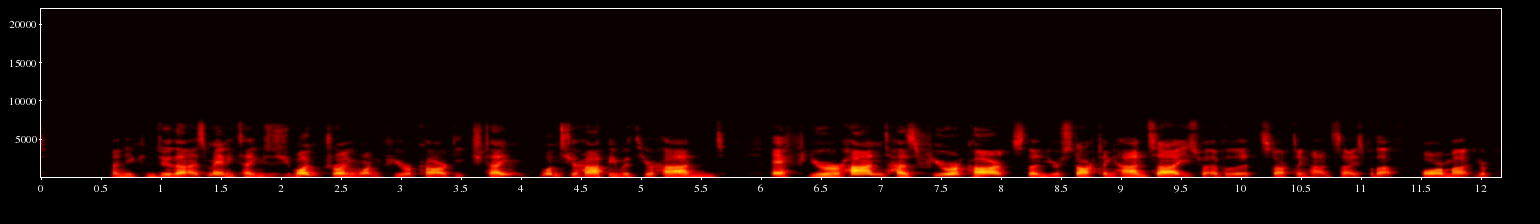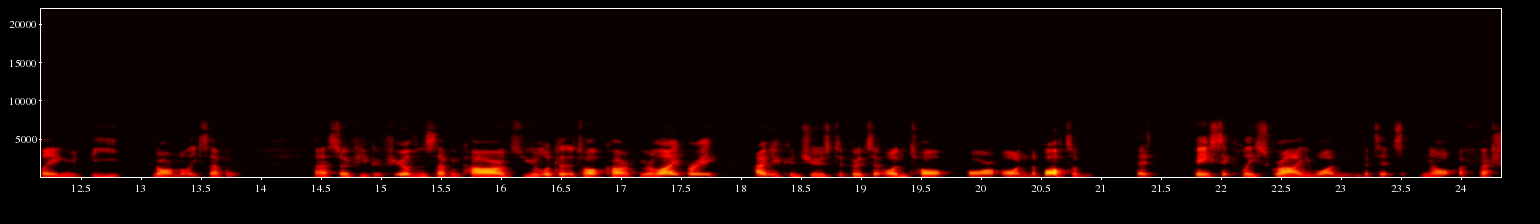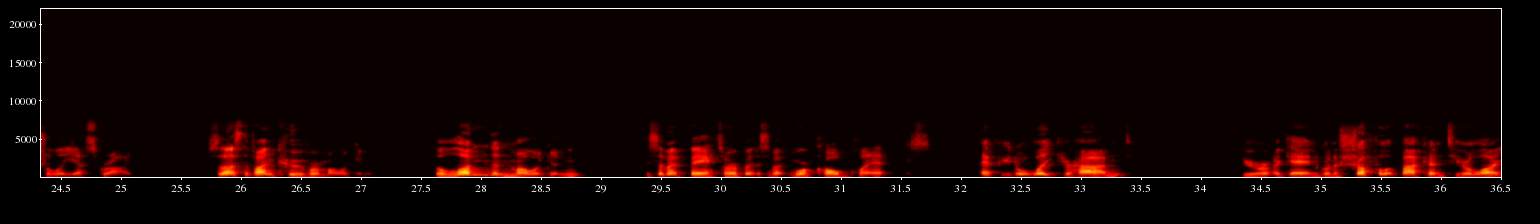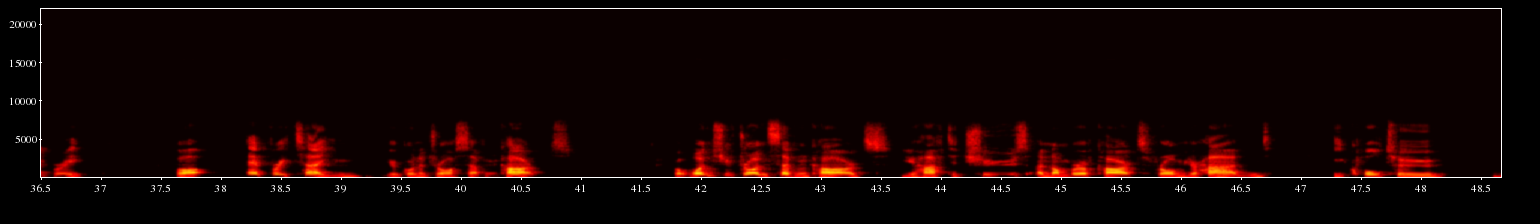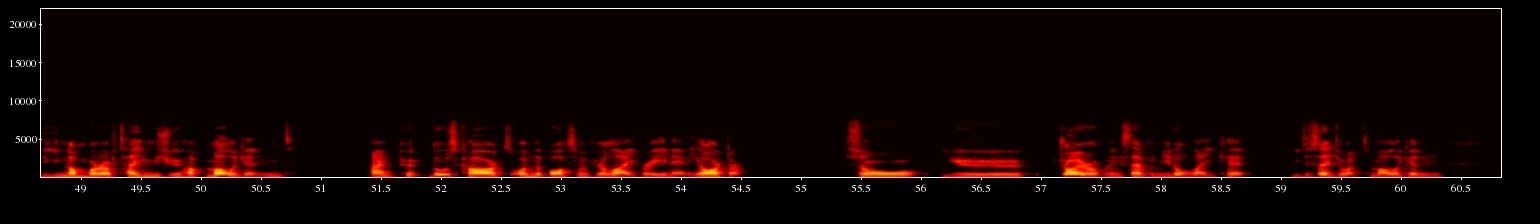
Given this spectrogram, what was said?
And you can do that as many times as you want, drawing one fewer card each time. Once you're happy with your hand, if your hand has fewer cards than your starting hand size, whatever the starting hand size for that format you're playing would be, normally seven. Uh, so if you've got fewer than seven cards, you look at the top card of your library and you can choose to put it on top or on the bottom. It's basically Scry 1, but it's not officially a Scry. So that's the Vancouver Mulligan. The London Mulligan is a bit better, but it's a bit more complex. If you don't like your hand, you're again going to shuffle it back into your library, but every time you're going to draw seven cards. But once you've drawn seven cards, you have to choose a number of cards from your hand equal to the number of times you have mulliganed and put those cards on the bottom of your library in any order. So you draw your opening seven, you don't like it, you decide you want to mulligan,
